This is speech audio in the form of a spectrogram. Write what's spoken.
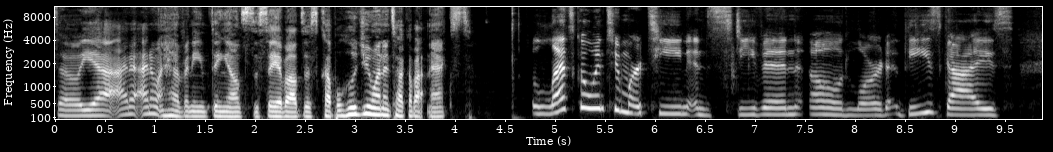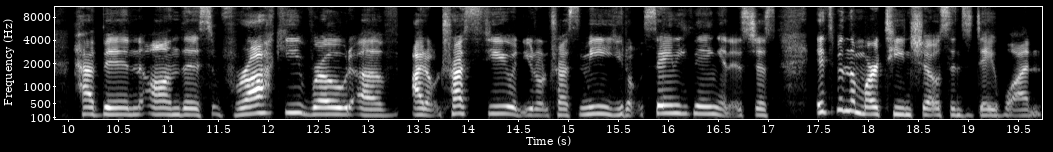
So yeah, I, I don't have anything else to say about this couple. Who do you want to talk about next? let's go into Martine and Steven. Oh Lord, these guys have been on this rocky road of I don't trust you and you don't trust me, you don't say anything and it's just it's been the Martine show since day 1.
